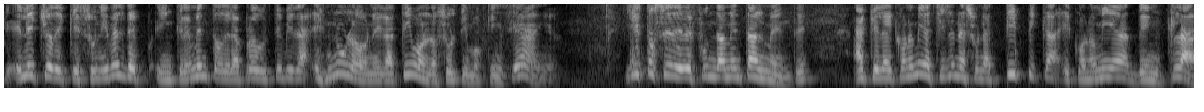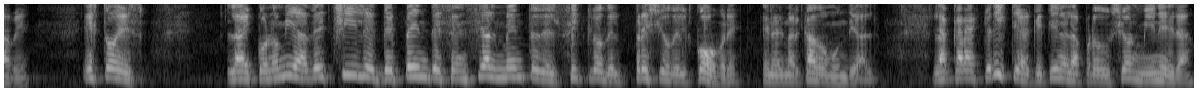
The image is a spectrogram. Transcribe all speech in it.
el hecho de que su nivel de incremento de la productividad es nulo o negativo en los últimos 15 años. Y esto se debe fundamentalmente a que la economía chilena es una típica economía de enclave. Esto es, la economía de Chile depende esencialmente del ciclo del precio del cobre en el mercado mundial. La característica que tiene la producción minera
